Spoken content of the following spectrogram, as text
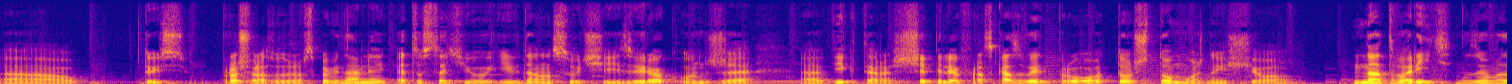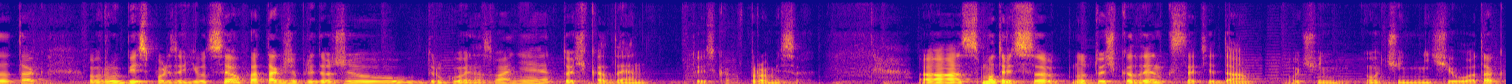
А, то есть в прошлый раз уже вспоминали эту статью, и в данном случае Зверек, он же э, Виктор Шепелев, рассказывает про то, что можно еще натворить, назовем это так, в Ruby используя yourself, а также предложил другое название .then, то есть как в промисах. А, смотрится, ну, .then, кстати, да, очень, очень ничего так.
